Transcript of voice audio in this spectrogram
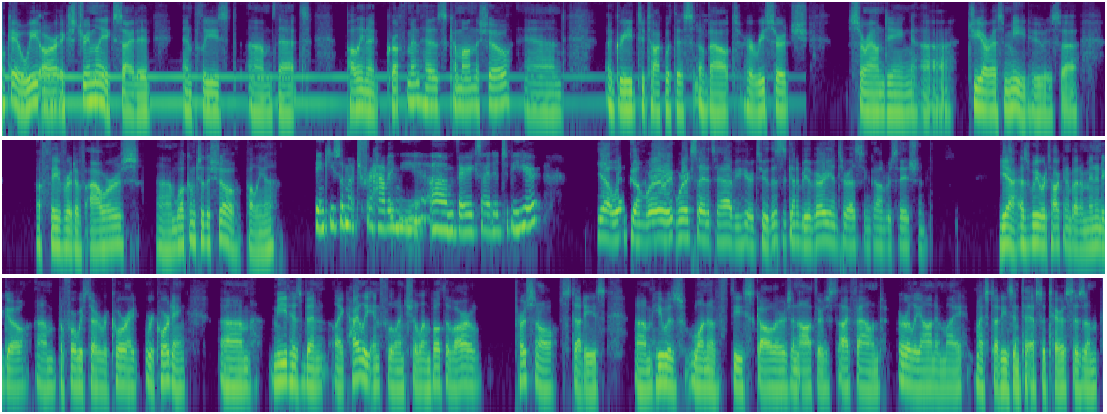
Okay, we are extremely excited and pleased um, that Paulina Gruffman has come on the show and agreed to talk with us about her research surrounding uh, GRS Mead, who is uh, a favorite of ours. Um, welcome to the show, Paulina. Thank you so much for having me. I'm very excited to be here. Yeah, welcome. We're we're excited to have you here too. This is going to be a very interesting conversation. Yeah, as we were talking about a minute ago, um, before we started record, recording, um, Mead has been like highly influential in both of our personal studies. Um, he was one of the scholars and authors I found early on in my my studies into esotericism,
